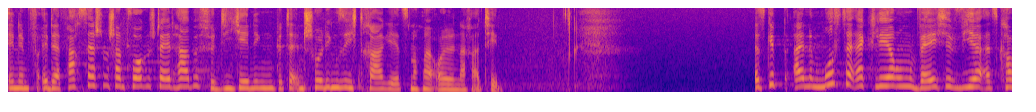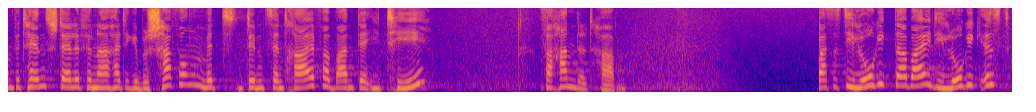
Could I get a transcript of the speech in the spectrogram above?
in, dem, in der Fachsession schon vorgestellt habe. Für diejenigen, bitte entschuldigen Sie, ich trage jetzt nochmal Eulen nach Athen. Es gibt eine Mustererklärung, welche wir als Kompetenzstelle für nachhaltige Beschaffung mit dem Zentralverband der IT verhandelt haben. Was ist die Logik dabei? Die Logik ist,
